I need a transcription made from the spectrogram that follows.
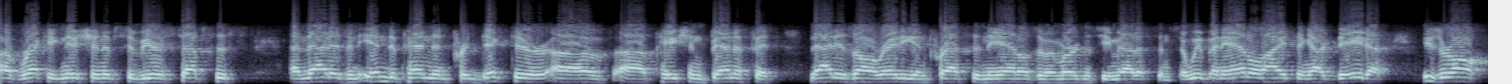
of recognition of severe sepsis and that is an independent predictor of uh, patient benefit. That is already in press in the Annals of Emergency Medicine. So we've been analyzing our data. These are all,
